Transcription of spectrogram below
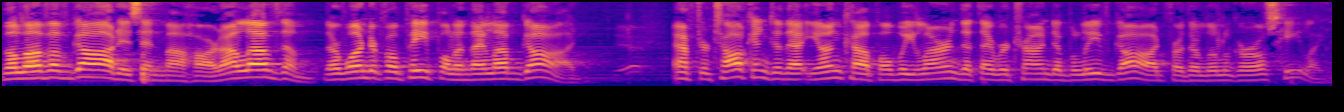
The love of God is in my heart. I love them. They're wonderful people and they love God. After talking to that young couple, we learned that they were trying to believe God for their little girl's healing.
